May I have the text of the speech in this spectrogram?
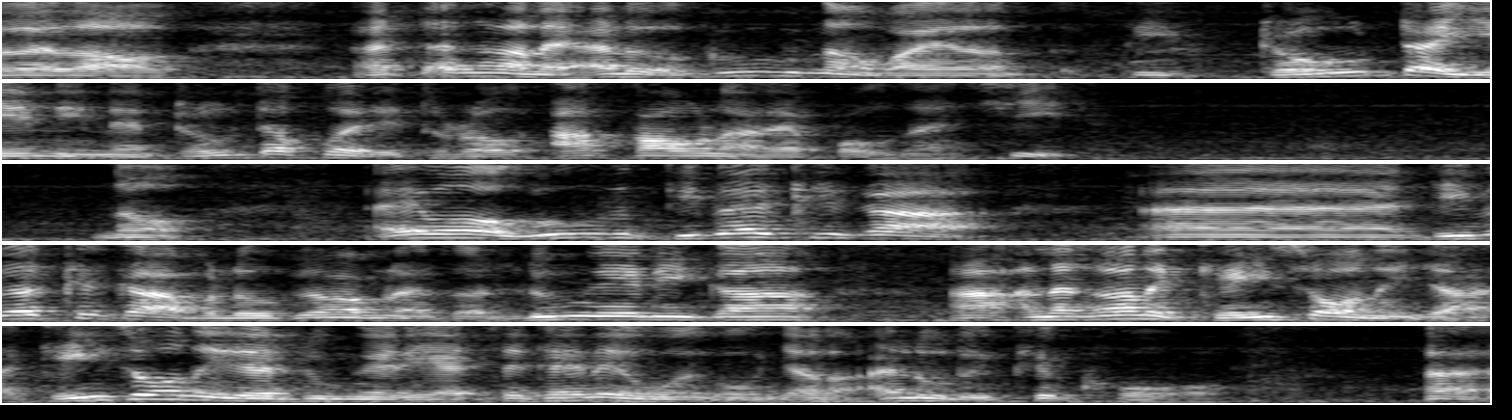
လွယ်တော့ အတက်ကလည်းအဲ့လိုအခုနောက်ပိုင်းတော့ဒီ drone တက်ရင်းနေနဲ့ drone တက်ဖွဲ့တွေတော်တော်အားကောင်းလာတဲ့ပုံစံရှိတယ်နော်အဲ့ဘောအခုဒီဘက်ခက်ကအဲဒီဘက်ခက်ကဘယ်လိုပြောရမလဲဆိုတော့လူငယ်တွေကအာအလကားနဲ့ဂိမ်းဆော့နေကြတယ်ဂိမ်းဆော့နေတဲ့လူငယ်တွေကစစ်ထဲတွေဝင်ကုန်ကြတော့အဲ့လိုတွေဖြစ်ခေါ်ဟဲ့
